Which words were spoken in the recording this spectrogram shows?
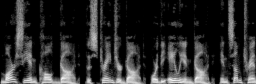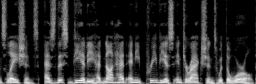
Marcion called God, the stranger God, or the alien God, in some translations, as this deity had not had any previous interactions with the world,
